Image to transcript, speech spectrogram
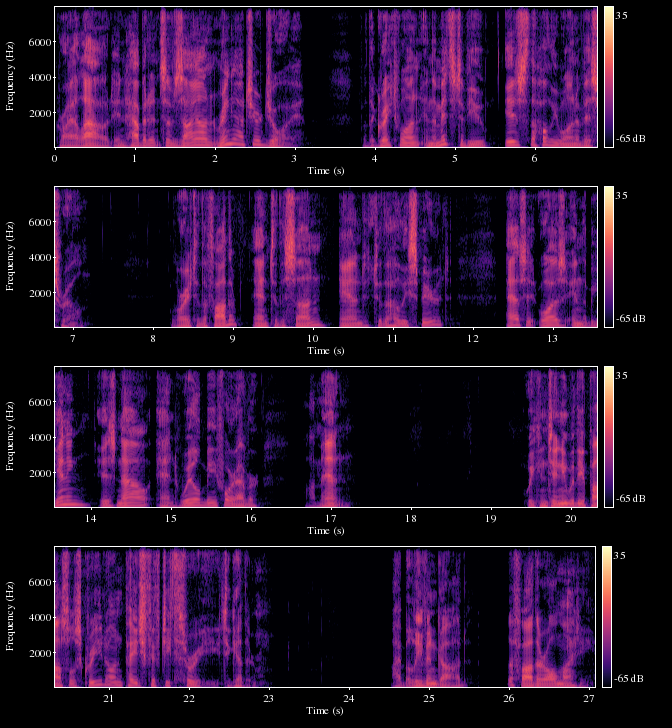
Cry aloud, inhabitants of Zion, ring out your joy, for the great one in the midst of you is the Holy One of Israel. Glory to the Father, and to the Son, and to the Holy Spirit, as it was in the beginning, is now, and will be forever. Amen. We continue with the Apostles' Creed on page 53 together. I believe in God, the Father Almighty,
